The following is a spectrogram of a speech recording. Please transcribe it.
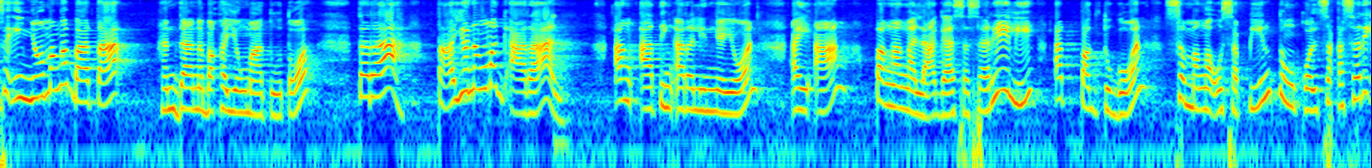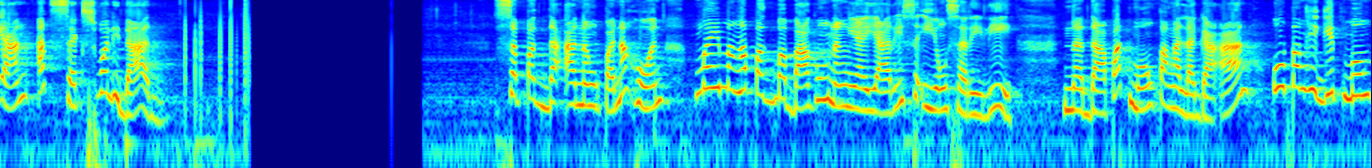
Sa inyo mga bata! Handa na ba kayong matuto? Tara, tayo nang mag-aral! Ang ating aralin ngayon ay ang pangangalaga sa sarili at pagtugon sa mga usapin tungkol sa kasarian at sexualidad. Sa pagdaan ng panahon, may mga pagbabagong nangyayari sa iyong sarili na dapat mong pangalagaan upang higit mong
